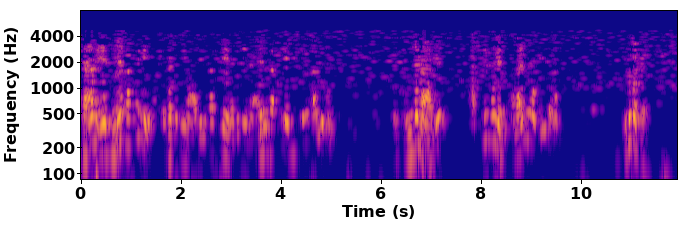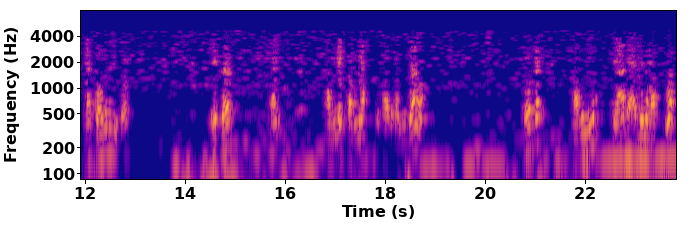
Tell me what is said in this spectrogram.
සෑම ඒ සිය ශක්තිය එකට තියෙන ආදී ශක්තිය එකට තියෙන ඇලෙන ශක්තිය විශ්ලේෂණය කරන්න. ඉන්දනාගේ අස්තිමුලේ අනයිමෝ කියනවා. එතකොට දැන් කොහොමද කිව්වොත් ඒක දැන් අපිට කර්මයක් උදාහරණ ගන්නවා. ඕක කර්මිය එයාට ඇදෙන වස්තුවක්.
